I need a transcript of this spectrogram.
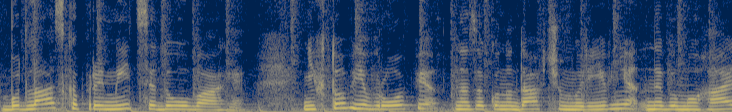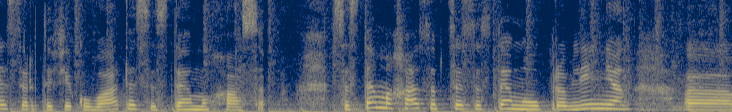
Будь ласка, прийміть це до уваги. Ніхто в Європі на законодавчому рівні не вимагає сертифікувати систему ХАСАП. Система ХАСАП це система управління е,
